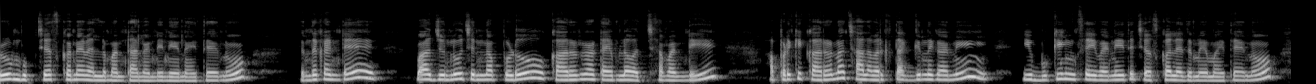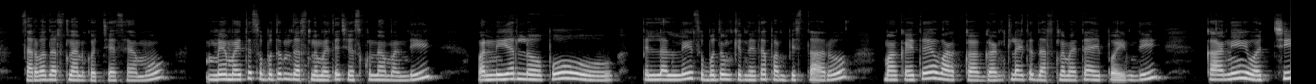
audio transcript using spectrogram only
రూమ్ బుక్ చేసుకునే వెళ్ళమంటానండి నేనైతేను. ఎందుకంటే మా జున్ను చిన్నప్పుడు కరోనా టైంలో వచ్చామండి. అప్పటికి కరోనా చాలా వరకు తగ్గింది కానీ ఈ బుకింగ్స్ ఇవన్నీ అయితే చేసుకోలేదు మేమైతేను. సర్వదర్శనానికి వచ్చేసాము. మేమైతే సుభదం దర్శనం అయితే చేసుకున్నామండి. వన్ ఇయర్ లోపు పిల్లల్ని సుభదం కింద అయితే పంపిస్తారు. మాకైతే ఒక గంటలైతే అయితే దర్శనం అయితే అయిపోయింది. కానీ వచ్చి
